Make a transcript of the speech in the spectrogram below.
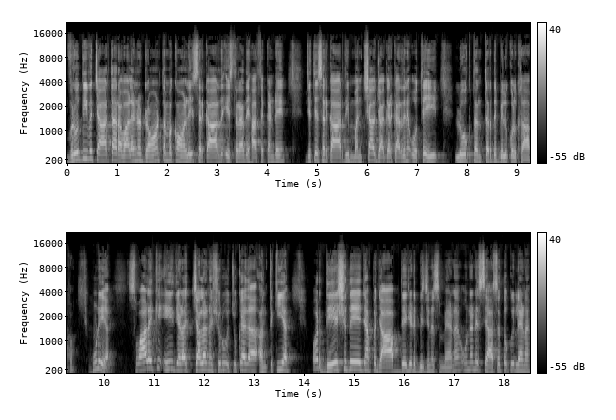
ਵਿਰੋਧੀ ਵਿਚਾਰਧਾਰਾ ਵਾਲਿਆਂ ਨੂੰ ਡਰਾਉਣ ਧਮਕਾਉਣ ਲਈ ਸਰਕਾਰ ਦੇ ਇਸ ਤਰ੍ਹਾਂ ਦੇ ਹੱਥ ਕੰਡੇ, ਜਿੱਥੇ ਸਰਕਾਰ ਦੀ ਮਨਸ਼ਾ ਉਜਾਗਰ ਕਰਦੇ ਨੇ, ਉੱਥੇ ਹੀ ਲੋਕਤੰਤਰ ਦੇ ਬਿਲਕੁਲ ਖਿਲਾਫ। ਹੁਣ ਇਹ ਆ, ਸਵਾਲ ਹੈ ਕਿ ਇਹ ਜਿਹੜਾ ਚੱਲਣ ਸ਼ੁਰੂ ਹੋ ਚੁੱਕਾ ਇਹਦਾ ਅੰਤ ਕੀ ਆ ਔਰ ਦੇਸ਼ ਦੇ ਜਾਂ ਪੰਜਾਬ ਦੇ ਜਿਹੜੇ ਬਿਜ਼ਨਸਮੈਨ ਆ, ਉਹਨਾਂ ਨੇ ਸਿਆਸਤ ਤੋਂ ਕੋਈ ਲੈਣਾ?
